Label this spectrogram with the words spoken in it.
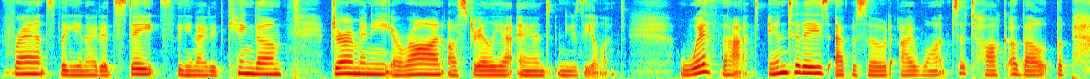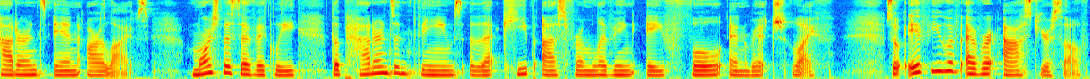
France, the United States, the United Kingdom, Germany, Iran, Australia, and New Zealand. With that, in today's episode, I want to talk about the patterns in our lives. More specifically, the patterns and themes that keep us from living a full and rich life. So, if you have ever asked yourself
